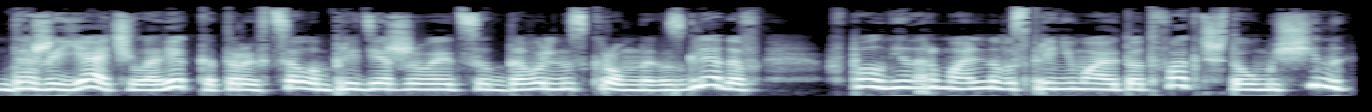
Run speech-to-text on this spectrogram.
Даже я, человек, который в целом придерживается довольно скромных взглядов, вполне нормально воспринимаю тот факт, что у мужчин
